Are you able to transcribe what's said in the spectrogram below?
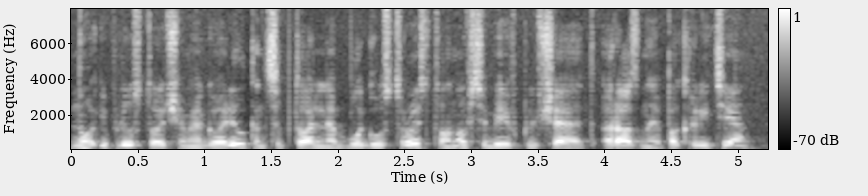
Ну и плюс то, о чем я говорил, концептуальное благоустройство, оно в себе и включает разные покрытия, а,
